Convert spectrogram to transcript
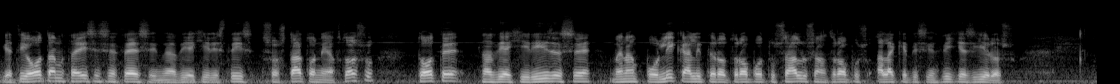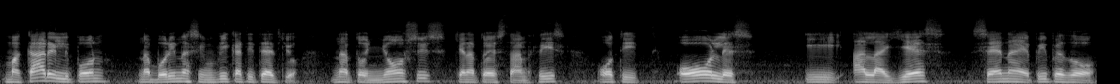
γιατί όταν θα είσαι σε θέση να διαχειριστείς σωστά τον εαυτό σου τότε θα διαχειρίζεσαι με έναν πολύ καλύτερο τρόπο τους άλλους ανθρώπους αλλά και τις συνθήκες γύρω σου. Μακάρι λοιπόν να μπορεί να συμβεί κάτι τέτοιο, να το νιώσεις και να το αισθανθείς ότι όλες οι αλλαγές σε ένα επίπεδο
